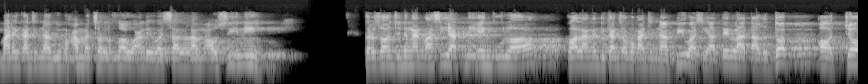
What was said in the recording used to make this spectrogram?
maring Kanjeng Nabi Muhammad sallallahu alaihi wasallam ausini kersa jenengan wasiat ni ing kula. Kala ngendikan sapa Kanjeng Nabi wasiate la taghdab aja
